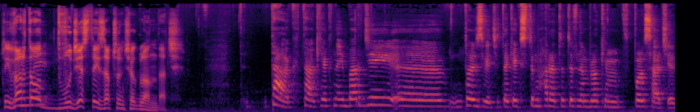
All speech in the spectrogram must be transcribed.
Czyli warto my... od 20 zacząć oglądać. Tak, tak, jak najbardziej. E, to jest, wiecie, tak jak z tym charytatywnym blokiem w Polsacie.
